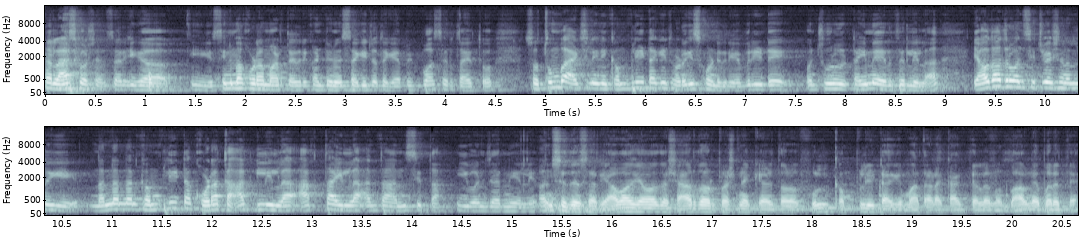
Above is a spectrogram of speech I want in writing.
sir last question sir ಈಗ ಈ ಸಿನಿಮಾ ಕೂಡ ಮಾಡ್ತಾ ಇದ್ರಿ ಕಂಟಿನ್ಯೂಸ್ ಆಗಿ ಜೊತೆಗೆ ಬಿಗ್ ಬಾಸ್ ಇರ್ತಾ ಇತ್ತು. ಸೊ ತುಂಬ ಆ್ಯಕ್ಚುಲಿ ನೀವು ಕಂಪ್ಲೀಟ್ ಆಗಿ ತೊಡಗಿಸ್ಕೊಂಡಿದ್ರಿ. ಎವ್ರಿ ಡೇ ಒಂಚೂರು ಟೈಮೇ ಇರ್ತಿರ್ಲಿಲ್ಲ. ಯಾವುದಾದ್ರೂ ಒಂದು ಸಿಚುವೇಶನಲ್ಲಿ ನನ್ನನ್ನು ನಾನು ಕಂಪ್ಲೀಟಾಗಿ ಕೊಡೋಕೆ ಆಗಲಿಲ್ಲ ಆಗ್ತಾ ಇಲ್ಲ ಅಂತ ಅನಿಸುತ್ತಾ ಈ ಒಂದು ಜರ್ನಿಯಲ್ಲಿ ಅನಿಸಿದೆ ಸರ್ ಯಾವಾಗ ಯಾವಾಗ ಶಾರದವ್ರ ಪ್ರಶ್ನೆ ಕೇಳ್ತಾರೋ ಫುಲ್ ಕಂಪ್ಲೀಟಾಗಿ ಮಾತಾಡೋಕ್ಕಾಗ್ತಾ ಇಲ್ಲ ಅನ್ನೋ ಭಾವನೆ ಬರುತ್ತೆ.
